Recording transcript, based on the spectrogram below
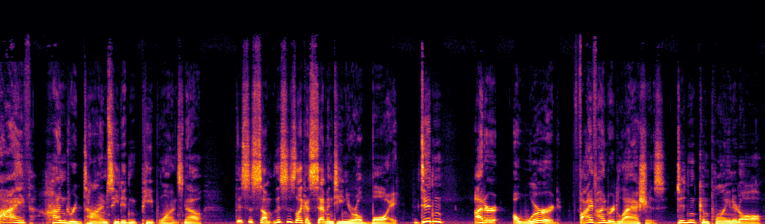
500 times he didn't peep once. Now, this is some this is like a 17-year-old boy. Didn't utter a word. 500 lashes. Didn't complain at all.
